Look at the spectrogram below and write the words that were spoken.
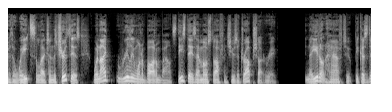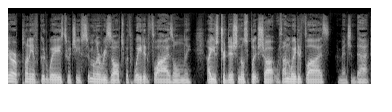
or the weight selection. The truth is, when I really want to bottom bounce, these days I most often choose a drop shot rig. Now, you don't have to because there are plenty of good ways to achieve similar results with weighted flies only. I use traditional split shot with unweighted flies. I mentioned that.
